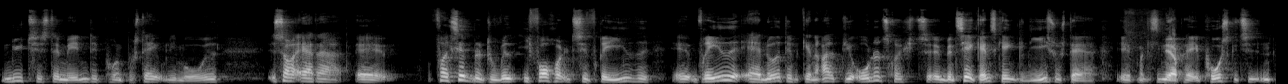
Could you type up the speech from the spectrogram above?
Nytestamente på en bogstavelig måde, så er der øh, for eksempel, du ved, i forhold til vrede. Øh, vrede er noget, der generelt bliver undertrykt. Øh, man ser ganske enkelt Jesus, der, øh, man kan sige netop her i påsketiden,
